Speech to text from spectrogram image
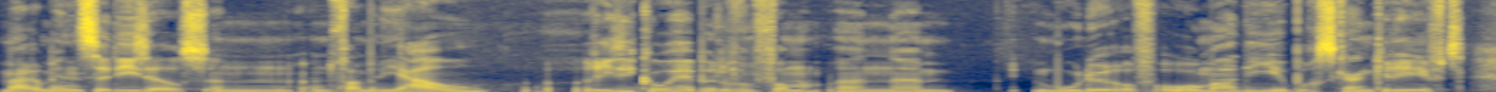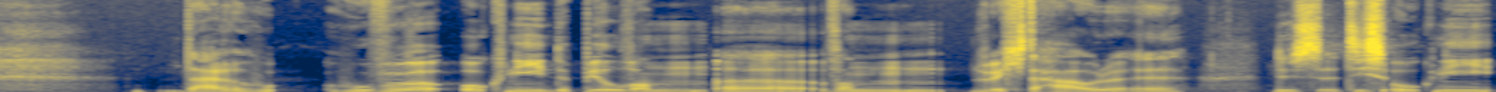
Maar mensen die zelfs een, een familiaal risico hebben, of een, een, een moeder of oma die borstkanker heeft, daar hoeven we ook niet de pil van, uh, van weg te houden. Hè. Dus het is ook niet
